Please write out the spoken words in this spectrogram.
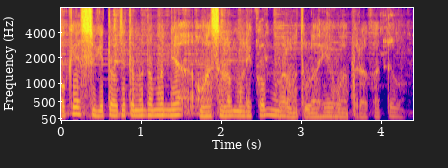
Oke segitu aja teman-teman ya. Wassalamualaikum warahmatullahi wabarakatuh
